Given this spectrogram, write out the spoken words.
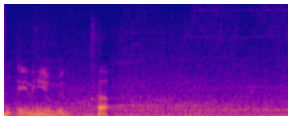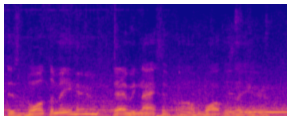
Inhuman. Ha. Is Waltham in here? That'd be nice if um, in here.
